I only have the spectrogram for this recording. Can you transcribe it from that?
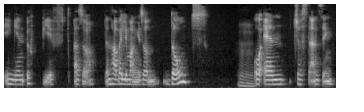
ingen uppgift. Alltså den har väldigt många sån don'ts Mm. och en just dancing.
